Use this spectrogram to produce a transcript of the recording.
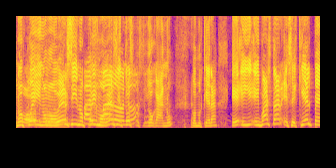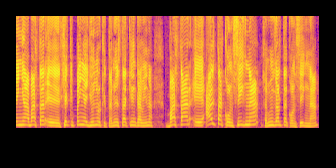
No puede no moverse, no puede moverse, entonces ¿no? pues yo gano, como quiera. Eh, y, y va a estar Ezequiel Peña, va a estar eh, el Cheque Peña Jr., que también está aquí en cabina, va a estar eh, Alta Consigna, sabemos de Alta Consigna,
